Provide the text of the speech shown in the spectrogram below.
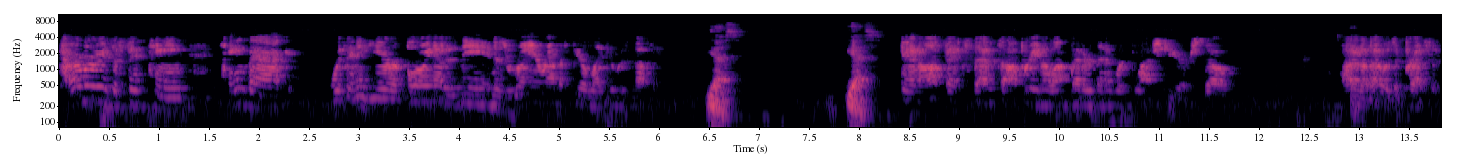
Kyler Murray's a 15, came back within a year of blowing out his knee and is running around the field like it was nothing. Yes. Yes. In an offense that's operating a lot better than it was last year. So, I don't know. That was impressive.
